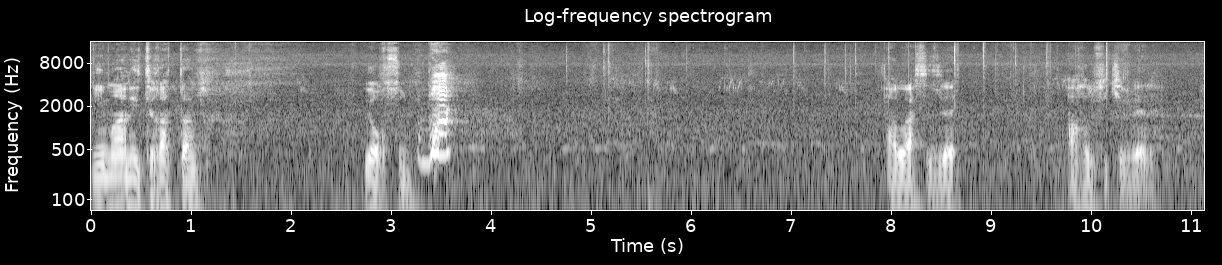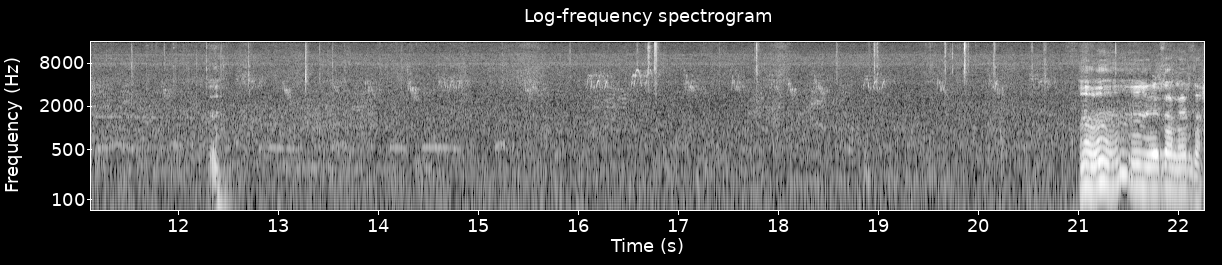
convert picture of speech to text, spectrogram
iman itikattan yoksun. Allah size akıl fikir verir. Ha, ha, ha, Erdal, Erdal.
